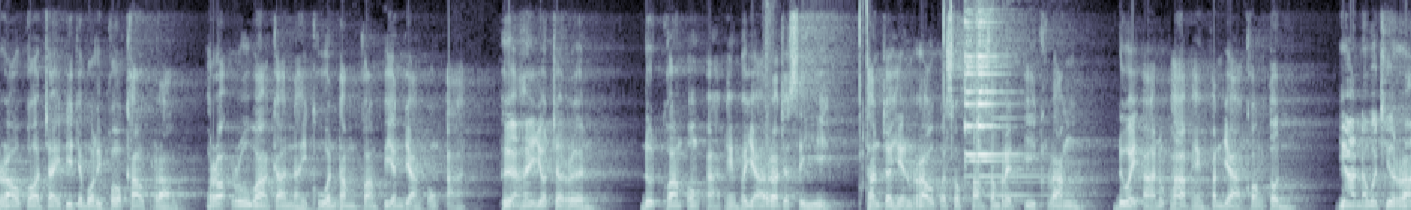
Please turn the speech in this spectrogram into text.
เราพอใจที่จะบริโภคข้าวเปล่า เพราะรู้ว่าการไหนควรทำความเพียรอย่างองอาจ เพื่อให้ยศเจริญ ดุดความองอาจแห่งพญาราชสี ท่านจะเห็นเราประสบความสำเร็จอีกครั้ง ด้วยอนุภาพแห่งปัญญาของตน ญาณวชิระ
